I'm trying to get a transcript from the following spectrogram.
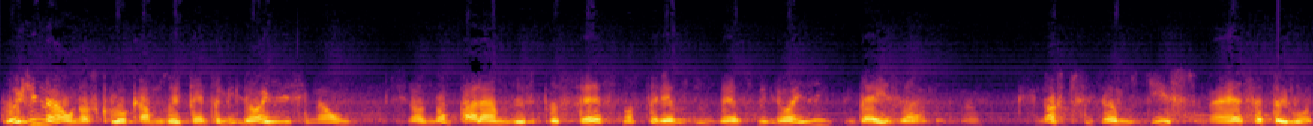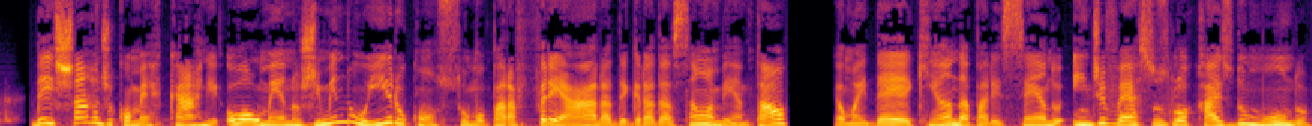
Hoje não, nós colocamos 80 milhões e se, não, se nós não pararmos esse processo, nós teremos 200 milhões em 10 anos. Né? Nós precisamos disso, né? Essa é a pergunta. Deixar de comer carne ou ao menos diminuir o consumo para frear a degradação ambiental é uma ideia que anda aparecendo em diversos locais do mundo.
